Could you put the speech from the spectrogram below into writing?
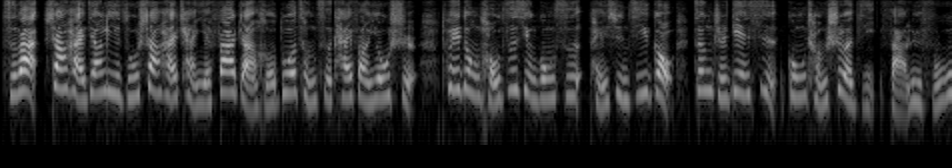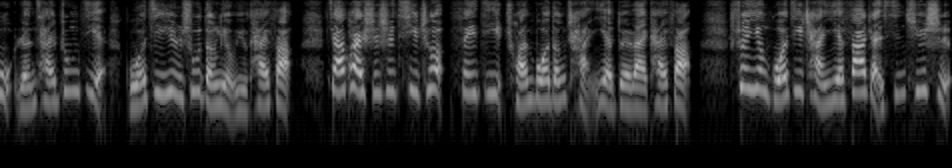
此外，上海将立足上海产业发展和多层次开放优势，推动投资性公司、培训机构、增值电信、工程设计、法律服务、人才中介、国际运输等领域开放，加快实施汽车、飞机、船舶等产业对外开放，顺应国际产业发展新趋势，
